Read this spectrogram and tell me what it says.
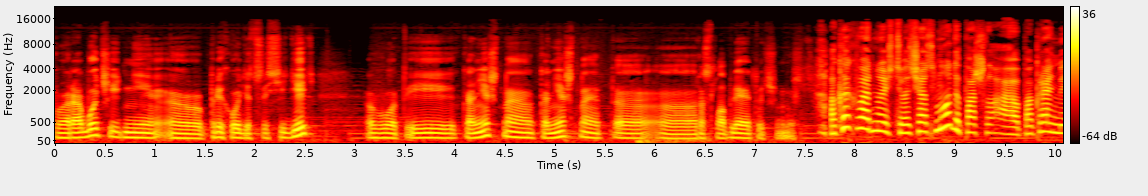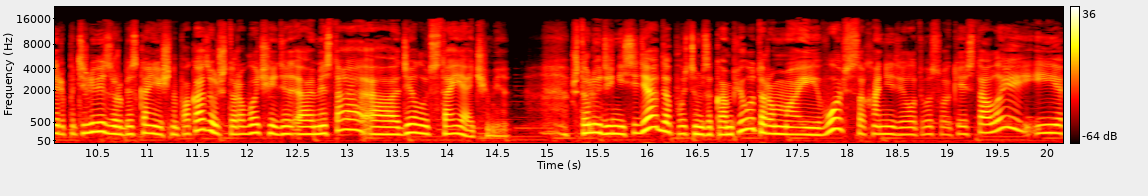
в рабочие дни э, приходится сидеть. Вот, и, конечно, конечно, это э, расслабляет очень мышцы. А как вы относитесь? Вот сейчас мода пошла, по крайней мере, по телевизору бесконечно показывают, что рабочие места делают стоячими что люди не сидят, допустим, за компьютером, а и в офисах они делают высокие столы, и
